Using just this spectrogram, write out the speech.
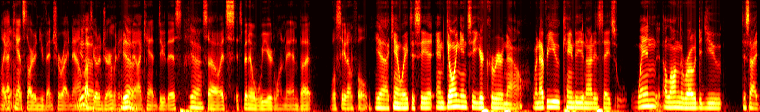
Like I can't start a new venture right now. I'm about to go to Germany. Yeah. You know, I can't do this. Yeah. So it's it's been a weird one, man. But we'll see it unfold. Yeah, I can't wait to see it. And going into your career now, whenever you came to the United States, when along the road did you decide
